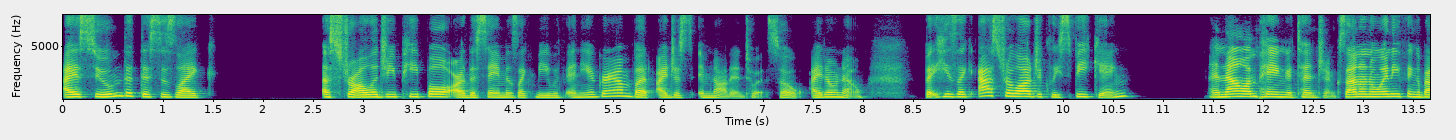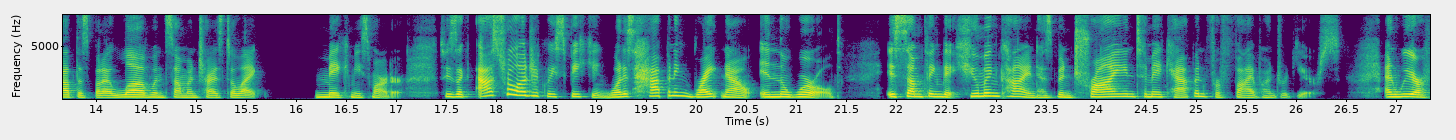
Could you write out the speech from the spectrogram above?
I assume that this is like astrology people are the same as like me with Enneagram, but I just am not into it. So I don't know. But he's like, astrologically speaking, and now I'm paying attention because I don't know anything about this, but I love when someone tries to like make me smarter. So he's like, astrologically speaking, what is happening right now in the world is something that humankind has been trying to make happen for 500 years. And we are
